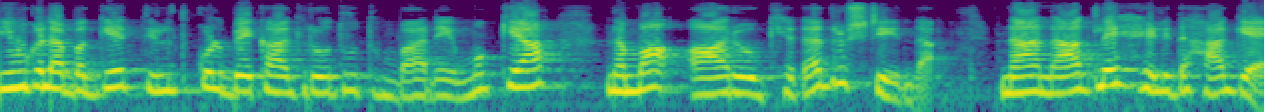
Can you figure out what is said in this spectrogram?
ಇವುಗಳ ಬಗ್ಗೆ ತಿಳಿದುಕೊಳ್ಬೇಕಾಗಿರೋದು ತುಂಬಾನೇ ಮುಖ್ಯ ನಮ್ಮ ಆರೋಗ್ಯದ ದೃಷ್ಟಿಯಿಂದ. ನಾನಾಗಲೇ ಹೇಳಿದ ಹಾಗೆ,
